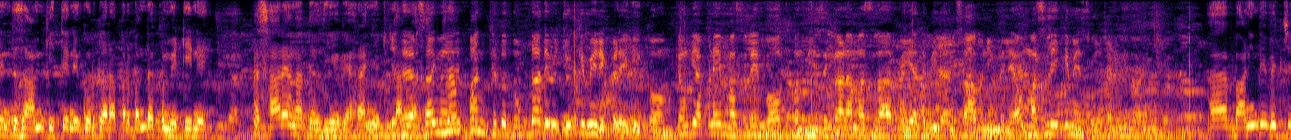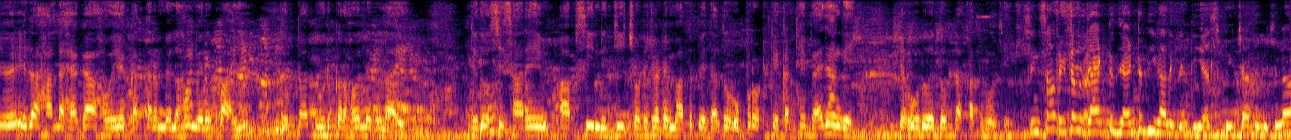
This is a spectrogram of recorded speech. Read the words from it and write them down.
ਇੰਤਜ਼ਾਮ ਕੀਤੇ ਨੇ ਗੁਰਦੁਆਰਾ ਪ੍ਰਬੰਧਕ ਕਮੇਟੀ ਨੇ। ਮੈਂ ਸਾਰਿਆਂ ਦਾ ਦਿਲ ਦੀਆਂ ਗਹਿਰਾਈਆਂ ਤੋਂ ਧੰਨਵਾਦ। ਸਾਹਿਬ ਪੰਥਕ ਦੁਬਦਾ ਦੇ ਵਿੱਚੋਂ ਕਿਵੇਂ ਨਿਕਲੇਗੀ ਕੌਮ? ਕਿਉਂਕਿ ਆਪਣੇ ਮਸਲੇ ਬਹੁਤ ਬੰਦੀ ਸਿੰਘ ਵਾਲਾ ਮਸਲਾ ਬੇਅਦਬੀ ਦਾ ਇਨਸਾਫ ਨਹੀਂ ਮਿਲਿਆ। ਉਹ ਮਸਲੇ ਕਿਵੇਂ ਸੋਚਣਗੇ? ਬਾਣੀ ਦੇ ਵਿੱਚ ਇਹਦਾ ਹੱਲ ਹੈਗਾ ਹੋਏ ਕਤਰ ਮਿਲਹੁ ਮੇਰੇ ਭਾਈ ਦੁਬਦਾ ਦੂਰ ਕਰਹੁ ਲਿ ਬੁਲਾਈ ਜਦੋਂ ਅਸੀਂ ਸਾਰੇ ਆਪਸੀ ਨਿੱਜੀ ਛੋਟੇ ਛੋਟੇ ਮਤਭੇਦਾਂ ਤੋਂ ਉੱਪਰ ਉੱਠ ਕੇ ਇਕੱਠੇ ਬਹਿ ਜਾਾਂਗੇ ਤੇ ਉਦੋਂ ਇਹ ਦੁਬਦਾ ਖਤਮ ਹੋ ਜਾਏਗੀ। ਸਿੰਘ ਸਾਹਿਬ ਤੁਸੀਂ ਡੈਂਟ ਡੈਂਟ ਦੀ ਗੱਲ ਕੀਤੀ ਹੈ ਸਪੀਚਾਂ ਦੇ ਵਿੱਚ ਨਾ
